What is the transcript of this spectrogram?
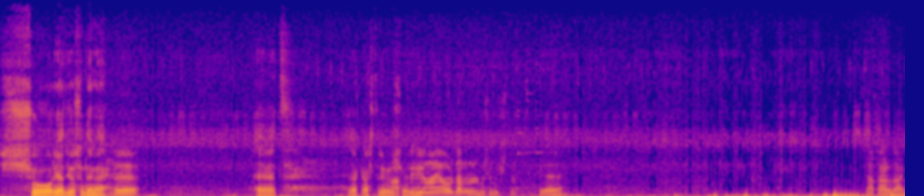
Şu oraya diyorsun değil mi? e, Evet. Yaklaştırıyoruz şöyle. Abdurrahman ayağı orada kırılmışım işte. e, Sakardaş.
